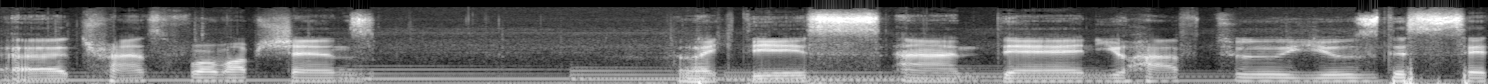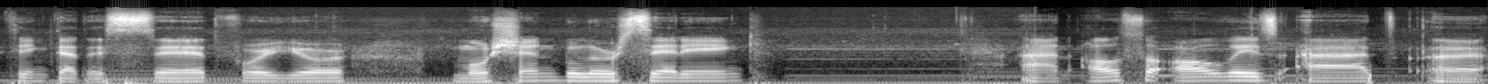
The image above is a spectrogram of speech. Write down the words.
uh, transform options like this. And then you have to use the setting that I set for your motion blur setting and also always add uh,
